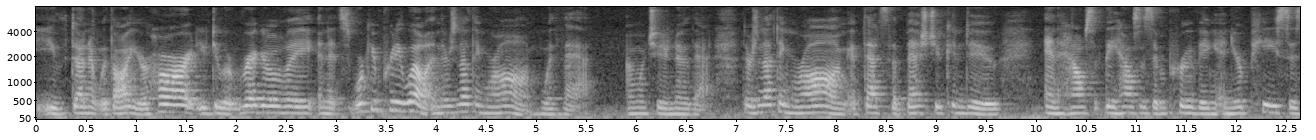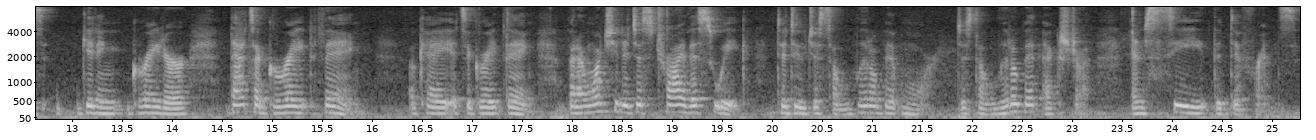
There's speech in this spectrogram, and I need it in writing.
you've done it with all your heart, you do it regularly, and it's working pretty well, and there's nothing wrong with that. I want you to know that. There's nothing wrong if that's the best you can do and house the house is improving and your peace is getting greater. That's a great thing. Okay? It's a great thing. But I want you to just try this week to do just a little bit more, just a little bit extra and see the difference.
